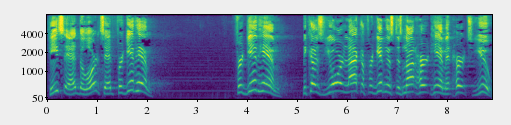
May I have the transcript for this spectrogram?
He said, the Lord said, forgive him. Forgive him because your lack of forgiveness does not hurt him, it hurts you.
